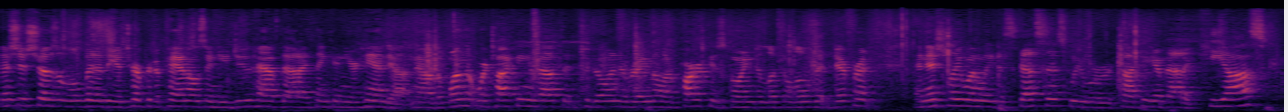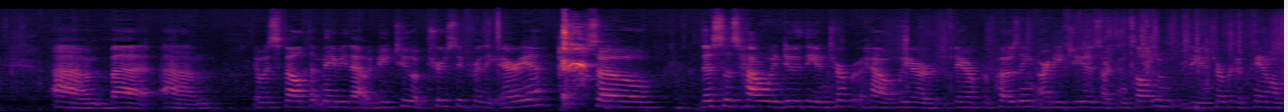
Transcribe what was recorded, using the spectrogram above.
This just shows a little bit of the interpretive panels, and you do have that, I think, in your handout. Now, the one that we're talking about that to go into Ray Miller Park is going to look a little bit different. Initially, when we discussed this, we were talking about a kiosk, um, but um, it was felt that maybe that would be too obtrusive for the area. So this is how we do the interpret, how we are, they are proposing, RDG is our consultant, the interpretive panels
